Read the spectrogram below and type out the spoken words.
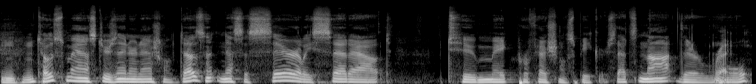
Mm-hmm. Toastmasters International doesn't necessarily set out to make professional speakers. That's not their role. Right.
